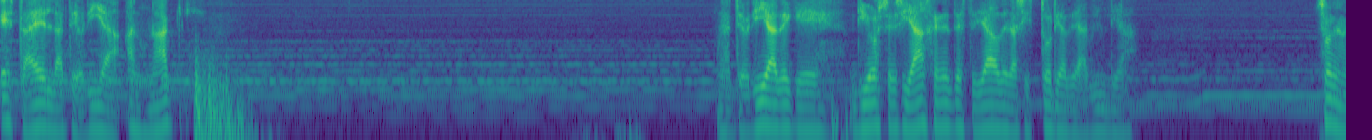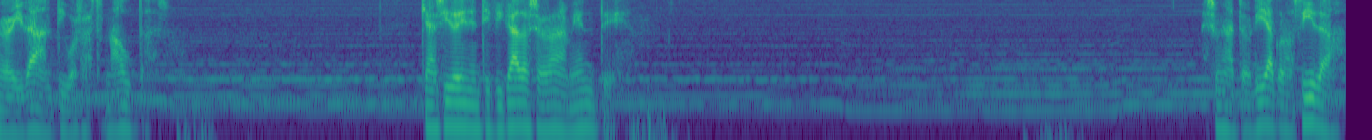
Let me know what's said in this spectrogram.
Esta es la teoría Anunnaki. Una teoría de que dioses y ángeles destellados de las historias de la Biblia son en realidad antiguos astronautas que han sido identificados erróneamente Es una teoría conocida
